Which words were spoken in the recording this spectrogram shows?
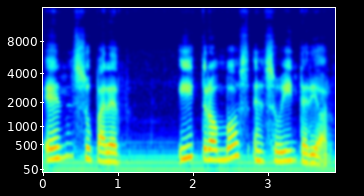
en su pared y trombos en su interior.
